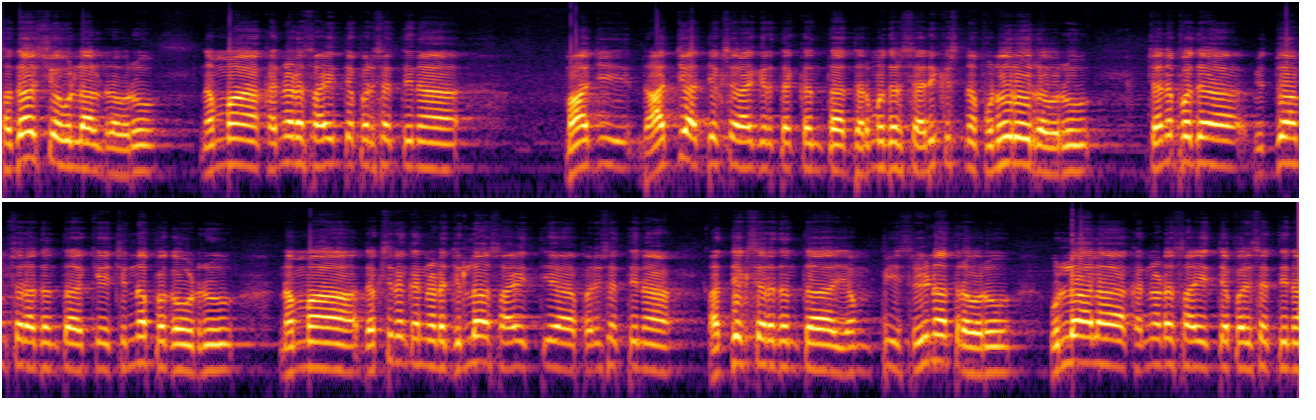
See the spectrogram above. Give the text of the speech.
ಸದಾಶಿವ ಉಲ್ಲಾಲ್ರವರು ನಮ್ಮ ಕನ್ನಡ ಸಾಹಿತ್ಯ ಪರಿಷತ್ತಿನ ಮಾಜಿ ರಾಜ್ಯ ಅಧ್ಯಕ್ಷರಾಗಿರ್ತಕ್ಕಂಥ ಧರ್ಮದರ್ಶಿ ಹರಿಕೃಷ್ಣ ಪುನೂರೂರವರು, ಜನಪದ ವಿದ್ವಾಂಸರಾದಂಥ ಕೆ. ಚಿನ್ನಪ್ಪ ಗೌಡರು ನಮ್ಮ ದಕ್ಷಿಣ ಕನ್ನಡ ಜಿಲ್ಲಾ ಸಾಹಿತ್ಯ ಪರಿಷತ್ತಿನ ಅಧ್ಯಕ್ಷರಾದಂಥ ಎಂ ಪಿ ಶ್ರೀನಾಥ್ರವರು ಉಲ್ಲಾಲ ಕನ್ನಡ ಸಾಹಿತ್ಯ ಪರಿಷತ್ತಿನ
